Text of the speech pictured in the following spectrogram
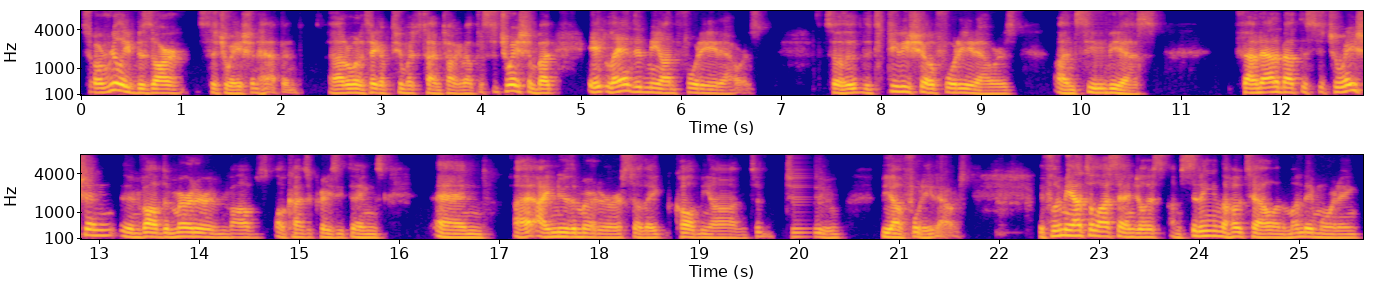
So a really bizarre situation happened. I don't want to take up too much time talking about the situation, but it landed me on 48 hours. So the, the TV show 48 Hours on CBS found out about the situation. It involved a murder, it involves all kinds of crazy things. And I, I knew the murderer, so they called me on to, to be on 48 hours. They flew me out to Los Angeles. I'm sitting in the hotel on a Monday morning.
